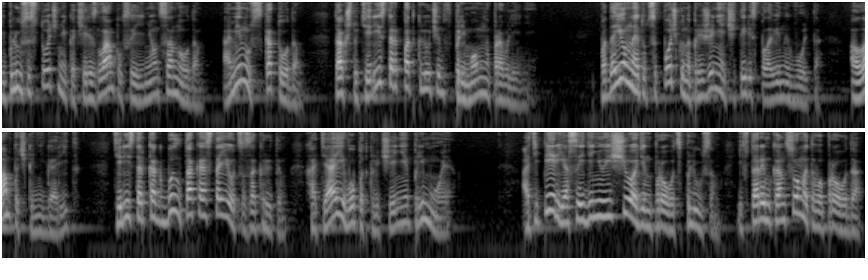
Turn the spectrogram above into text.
и плюс источника через лампу соединен с анодом, а минус с катодом, так что тиристор подключен в прямом направлении. Подаем на эту цепочку напряжение 4,5 вольта, а лампочка не горит. Тиристор как был, так и остается закрытым, хотя его подключение прямое. А теперь я соединю еще один провод с плюсом, и вторым концом этого провода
